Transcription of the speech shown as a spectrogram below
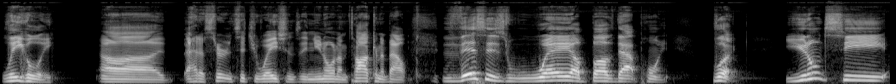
legally uh, out of certain situations. And you know what I'm talking about. This is way above that point. Look, you don't see.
